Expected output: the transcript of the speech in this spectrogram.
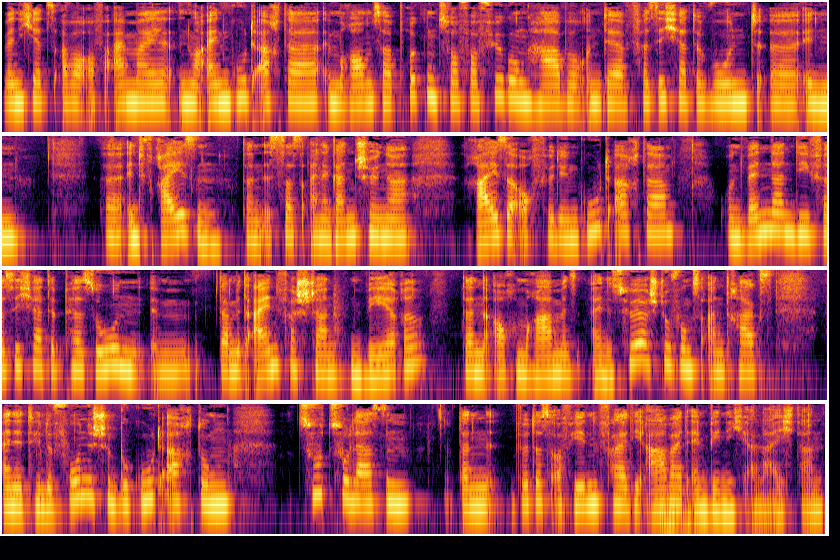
Wenn ich jetzt aber auf einmal nur einen Gutachter im Raum Saarbrücken zur Verfügung habe und der Versicherte wohnt äh, in äh, in Freisen, dann ist das eine ganz schöne Reise auch für den Gutachter. Und wenn dann die versicherte Person im, damit einverstanden wäre, dann auch im Rahmen eines Höherstufungsantrags eine telefonische Begutachtung zuzulassen, dann wird das auf jeden Fall die Arbeit ein wenig erleichtern.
